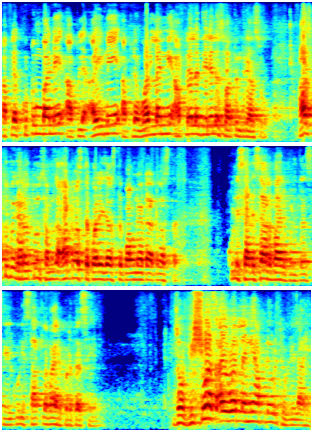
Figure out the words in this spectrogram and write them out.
आपल्या कुटुंबाने आपल्या आईने आपल्या वडिलांनी आपल्याला दिलेलं स्वातंत्र्य असो. आज तुम्ही घरातून समजा आठ वाजता कॉलेज असतं पावणे आठ आठ वाजता. कुणी साडेसहाला बाहेर पडत असेल कुणी सातला बाहेर पडत असेल. जो विश्वास आईवडिलांनी आपल्यावर ठेवलेला आहे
